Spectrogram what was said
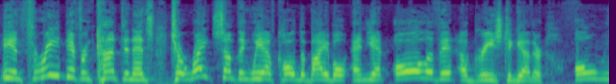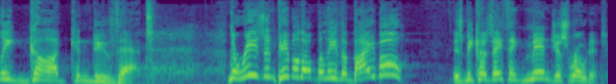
in three different continents to write something we have called the Bible, and yet all of it agrees together? Only God can do that. The reason people don't believe the Bible is because they think men just wrote it.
